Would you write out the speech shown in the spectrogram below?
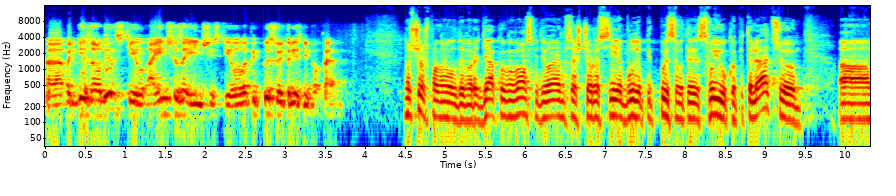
е, одні за один стіл, а інші за інший стіл, але підписують різні папери. Ну що ж, пане Володимире, дякуємо вам. Сподіваємося, що Росія буде підписувати свою капітуляцію, а,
